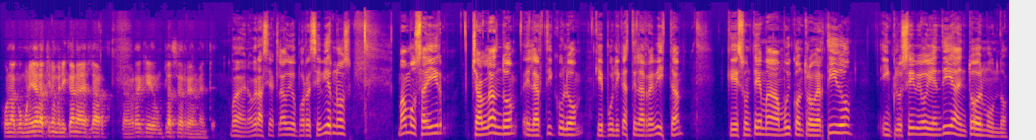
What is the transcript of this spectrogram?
con la comunidad latinoamericana de SLAR. La verdad que un placer realmente. Bueno, gracias Claudio por recibirnos. Vamos a ir charlando el artículo que publicaste en la revista, que es un tema muy controvertido, inclusive hoy en día en todo el mundo.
